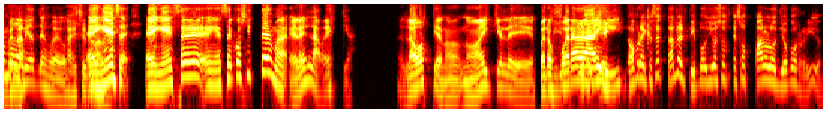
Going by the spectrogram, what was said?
Es verdad. modalidad de juego. Sí En ese, en, ese, en ese ecosistema, él es la bestia. Es la hostia, no, no hay quien le llegue. Pero Y- fuera y- de y- ahí, no, pero hay que aceptarlo. El tipo dio esos, esos palos, los dio corridos.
